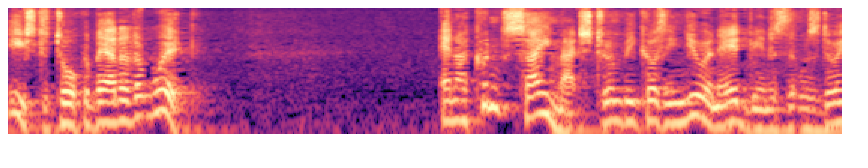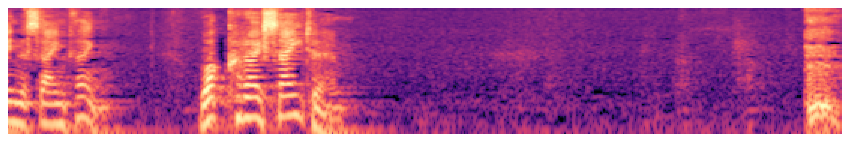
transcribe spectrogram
He used to talk about it at work. And I couldn't say much to him because he knew an Adventist that was doing the same thing. What could I say to him?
